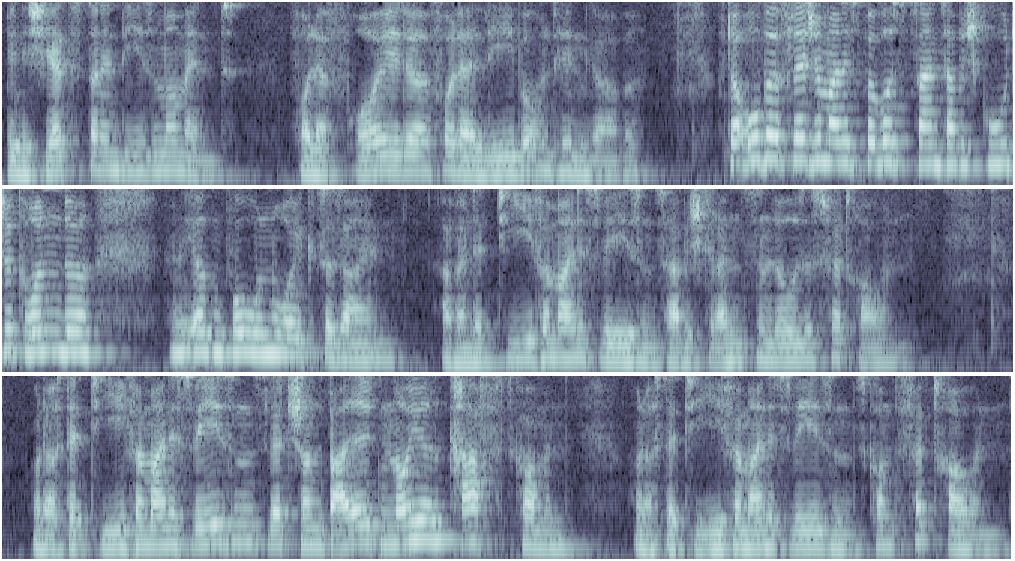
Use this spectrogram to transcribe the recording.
bin ich jetzt und in diesem Moment voller Freude, voller Liebe und Hingabe. Auf der Oberfläche meines Bewusstseins habe ich gute Gründe, irgendwo unruhig zu sein, aber in der Tiefe meines Wesens habe ich grenzenloses Vertrauen. Und aus der Tiefe meines Wesens wird schon bald neue Kraft kommen. Und aus der Tiefe meines Wesens kommt Vertrauen.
